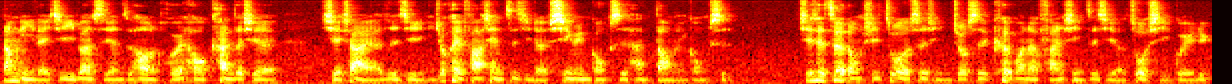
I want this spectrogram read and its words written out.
当你累积一段时间之后，回头看这些写下来的日记，你就可以发现自己的幸运公式和倒霉公式。其实这个东西做的事情，就是客观的反省自己的作息规律，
